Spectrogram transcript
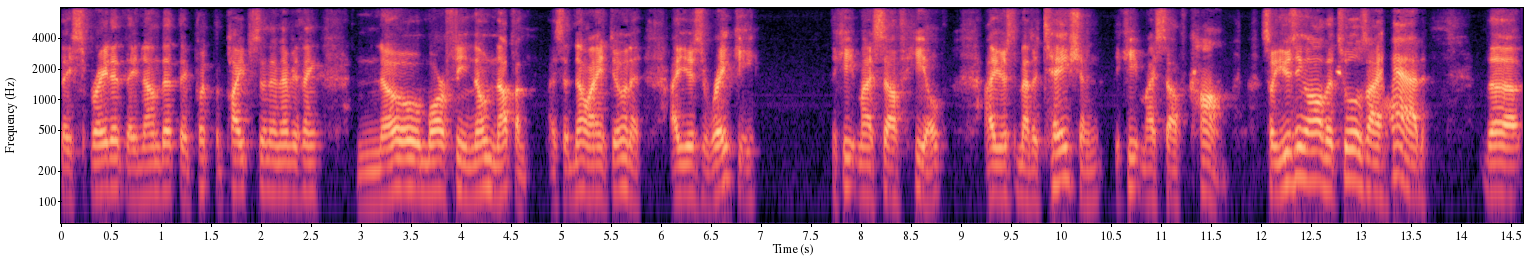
They sprayed it, they numbed it, they put the pipes in and everything. No morphine, no nothing. I said, no, I ain't doing it. I used Reiki to keep myself healed. I used meditation to keep myself calm. So using all the tools I had, the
